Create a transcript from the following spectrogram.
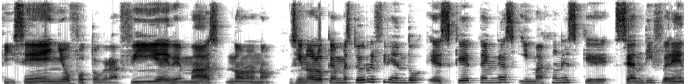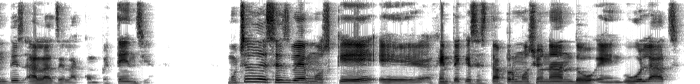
diseño, fotografía y demás. No, no, no. Sino lo que me estoy refiriendo es que tengas imágenes que sean diferentes a las de la competencia. Muchas veces vemos que eh, gente que se está promocionando en Google Ads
